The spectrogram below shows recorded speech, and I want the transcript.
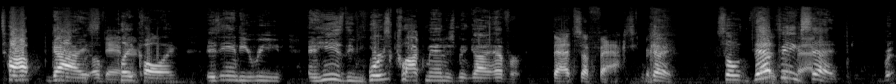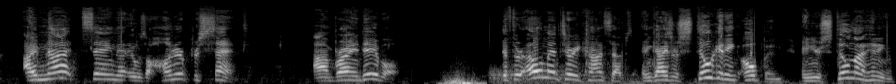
top guy The of play calling is Andy Reid, and he is the worst clock management guy ever. That's a fact. Okay. So That that being said, I'm not saying that it was 100% on Brian Daboll. If they're elementary concepts and guys are still getting open and you're still not hitting them,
